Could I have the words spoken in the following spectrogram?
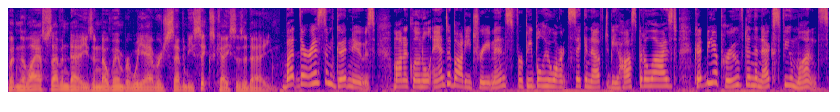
But in the last seven days in November, we averaged 76 cases a day. But there is some good news. Monoclonal antibody treatments for people who aren't sick enough to be hospitalized could be approved in the next few months.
